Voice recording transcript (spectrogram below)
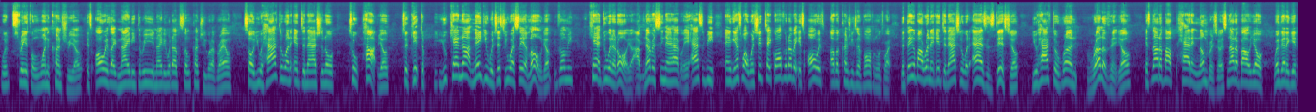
with streams from one country, yo. It's always like 93, 90, whatever, some country, whatever, right? So you have to run international to pop, yo. to get to. You cannot make it with just USA alone, yo. You feel me? Can't do it at all, yo. I've never seen that happen. It has to be. And guess what? When shit take off, whatever, it's always other countries involved for the most part. The thing about running international with ads is this, yo. You have to run relevant, yo. It's not about padding numbers, yo. It's not about yo. We're gonna get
